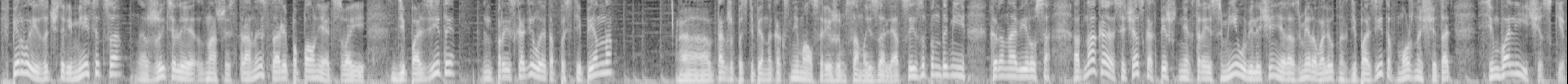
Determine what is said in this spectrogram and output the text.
Впервые за 4 месяца жители нашей страны стали пополнять свои депозиты. Происходило это постепенно – также постепенно, как снимался режим самоизоляции из-за пандемии коронавируса. Однако сейчас, как пишут некоторые СМИ, увеличение размера валютных депозитов можно считать символическим.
